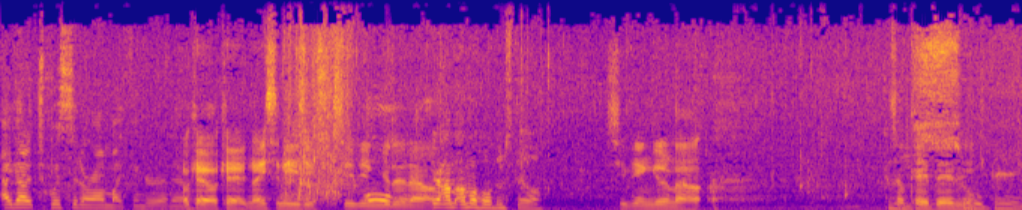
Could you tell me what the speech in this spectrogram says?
I got it twisted around my finger right now. Okay, okay, nice and easy. See if you can get it Here, out. I'm, I'm gonna hold him still. See if you can get him out. It's okay, baby. So big.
